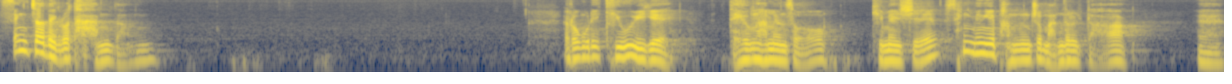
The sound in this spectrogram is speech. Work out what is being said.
생짜배기로 다 한다. 여러분, 우리 기후위기에 대응하면서 김해시에 생명의 방주 만들다. 예.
